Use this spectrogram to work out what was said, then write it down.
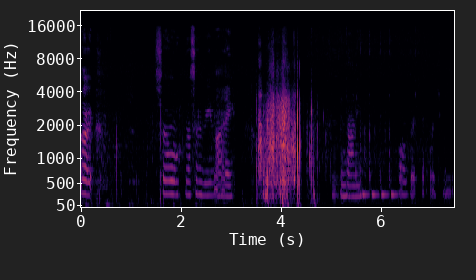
Alright. So that's gonna be my and Donnie. I'll that right to me.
